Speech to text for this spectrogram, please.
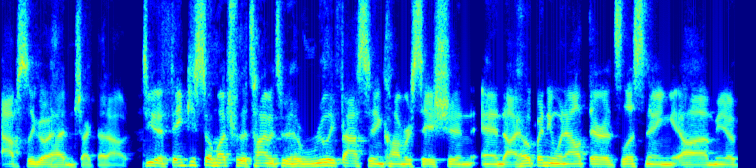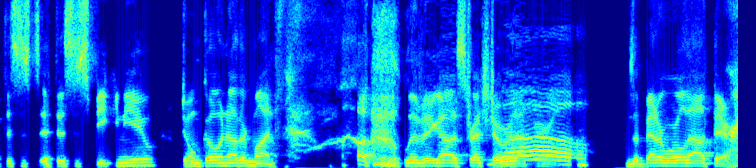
absolutely go ahead and check that out. Dina, thank you so much for the time. It's been a really fascinating conversation, and I hope anyone out there that's listening, um, you know, if this is if this is speaking to you, don't go another month living uh, stretched over no. that barrel. There's a better world out there.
